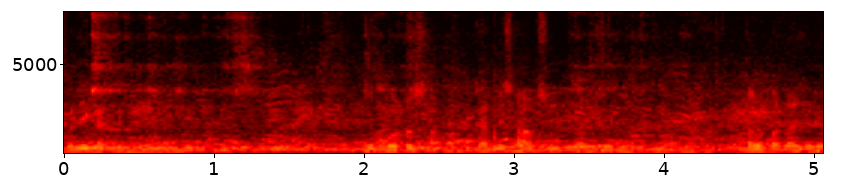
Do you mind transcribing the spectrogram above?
ਵਧੀਆ ਕਰਕੇ ਮਿਲੇਗੀ ਇਹ ਫੋਟੋ ਸਾਫ਼ ਕਰਨੀ ਸਾਫ਼ ਸੁਥਰੀ ਕਰ ਦਿਓ ਜੀ। ਤੁਹਾਨੂੰ ਪਤਾ ਜਿਹੜਾ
